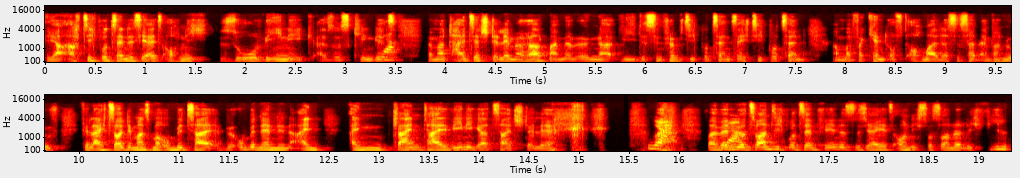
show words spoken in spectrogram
Ja, 80 Prozent ist ja jetzt auch nicht so wenig. Also es klingt jetzt, ja. wenn man Teilzeitstelle immer hört, man irgendeiner, wie das sind 50 Prozent, 60 Prozent, aber man verkennt oft auch mal, dass es halt einfach nur, vielleicht sollte man es mal umbenennen in einen, einen kleinen Teil weniger Zeitstelle. Ja. Weil, weil wenn ja. nur 20 Prozent fehlen, ist es ja jetzt auch nicht so sonderlich viel.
